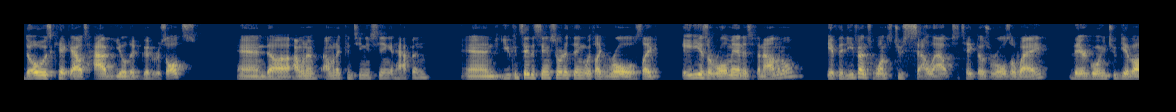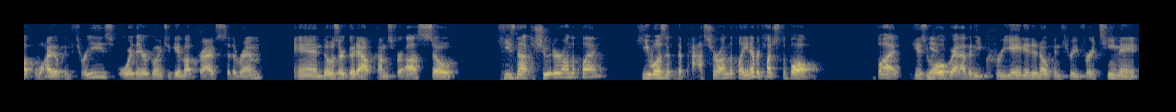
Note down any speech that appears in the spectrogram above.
those kickouts have yielded good results. And uh, I want to I want to continue seeing it happen. And you can say the same sort of thing with like rolls. Like AD as a roll man is phenomenal. If the defense wants to sell out to take those rolls away, they're going to give up wide open threes or they're going to give up drives to the rim. And those are good outcomes for us. So he's not the shooter on the play. He wasn't the passer on the play. He never touched the ball, but his yeah. roll gravity created an open three for a teammate.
